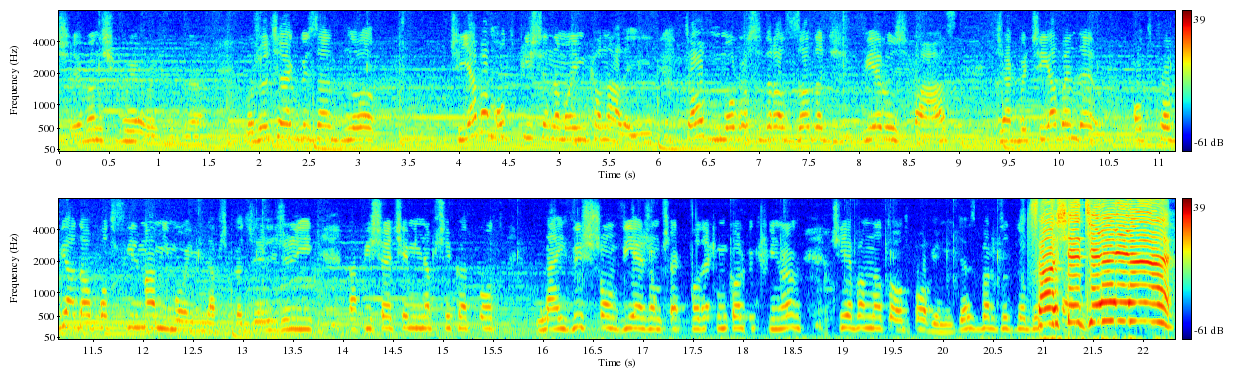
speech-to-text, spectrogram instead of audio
Czy ja będę się bojować w ogóle? Możecie jakby za, no... Czy ja wam odpiszę na moim kanale i to mogło sobie teraz zadać wielu z was, że jakby czy ja będę odpowiadał pod filmami moimi na przykład, że jeżeli napiszecie mi na przykład pod najwyższą wieżą, czy jak pod jakimkolwiek filmem, czy ja wam na to odpowiem. I to jest bardzo dobre. Co się dzieje?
